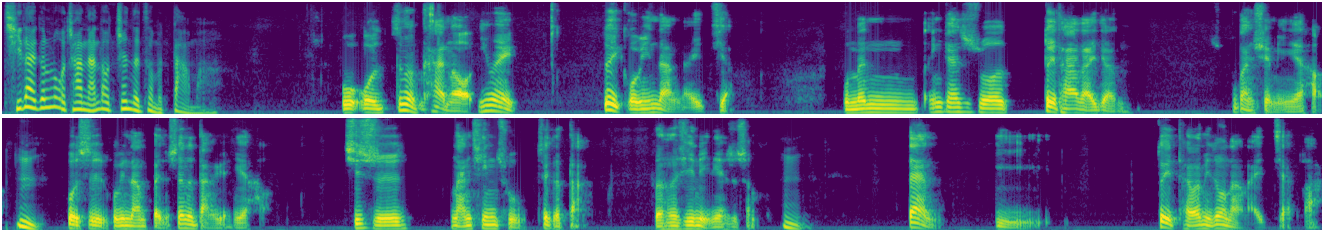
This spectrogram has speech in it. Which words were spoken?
期待跟落差难道真的这么大吗？我我这么看哦，因为对国民党来讲，我们应该是说对他来讲，不管选民也好，嗯，或是国民党本身的党员也好，其实。难清楚这个党的核心理念是什么？嗯，但以对台湾民众党来讲啊，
